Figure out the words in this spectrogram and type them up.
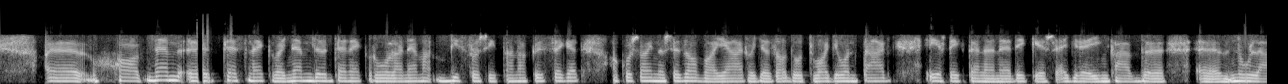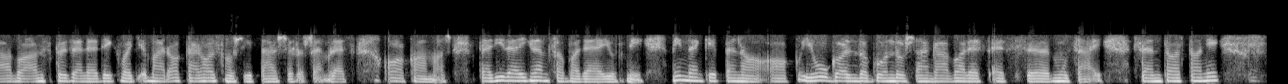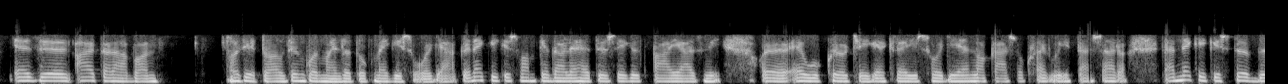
Ha nem tesznek, vagy nem döntenek róla, nem biztosítanak összeget, akkor sajnos ez avval jár, hogy az adott vagyontárgy értéktelenedik, és egyre inkább nullával közeledik, vagy már akár hasznosításra sem lesz alkalmas. Tehát ideig nem szabad eljutni. Mindenképpen a, a jó gazda gondosságával ezt, ezt muszáj fenntartani. Ez általában azért az önkormányzatok meg is oldják. Nekik is van például lehetőségük pályázni EU költségekre is, hogy ilyen lakások felújítására. Tehát nekik is több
